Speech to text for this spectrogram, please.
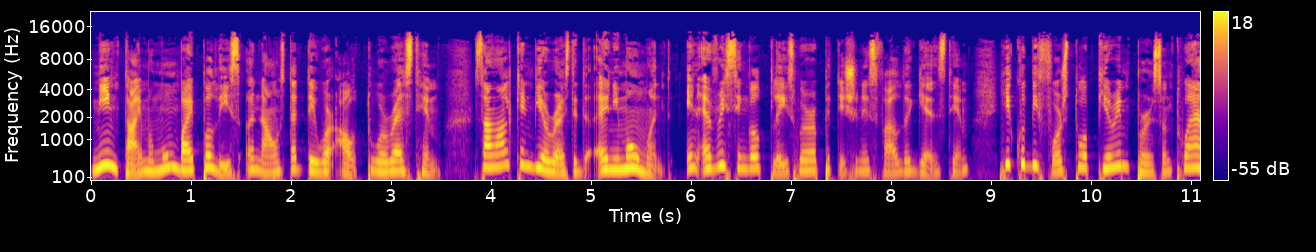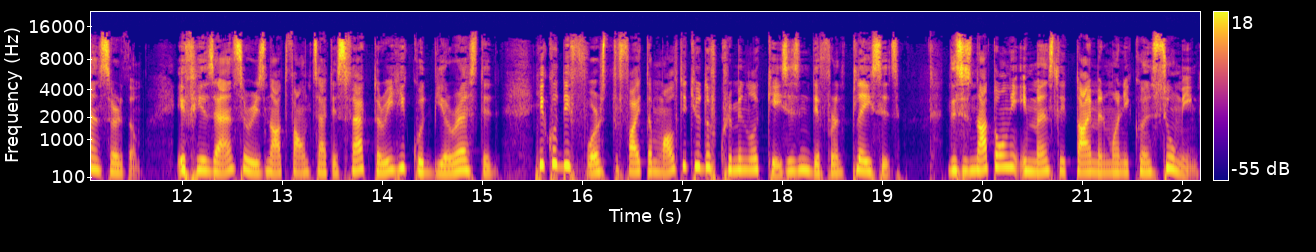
Meantime, Mumbai police announced that they were out to arrest him. Sanal can be arrested any moment. In every single place where a petition is filed against him, he could be forced to appear in person to answer them. If his answer is not found satisfactory, he could be arrested. He could be forced to fight a multitude of criminal cases in different places. This is not only immensely time and money consuming,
